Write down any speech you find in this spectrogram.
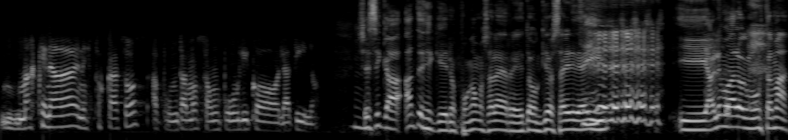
más que nada en estos casos apuntamos a un público latino. Jessica, antes de que nos pongamos a hablar de reggaetón, quiero salir de ahí y hablemos de algo que me gusta más.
